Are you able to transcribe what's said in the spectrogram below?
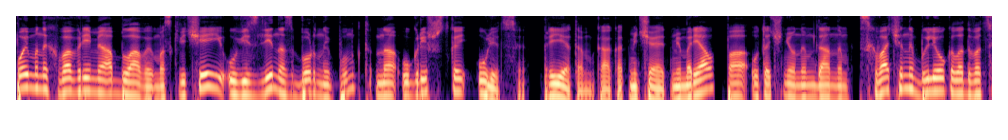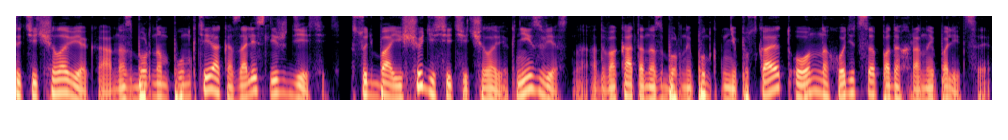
Пойманных во время облавы москвичей увезли на сборный пункт на Угришской улице. При этом, как отмечает мемориал, по уточненным данным, схвачены были около 20 человек, а на сборном пункте оказались лишь 10. Судьба еще 10 человек неизвестна. Адвоката на сборный пункт не пускают, он находится под охраной полиции.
